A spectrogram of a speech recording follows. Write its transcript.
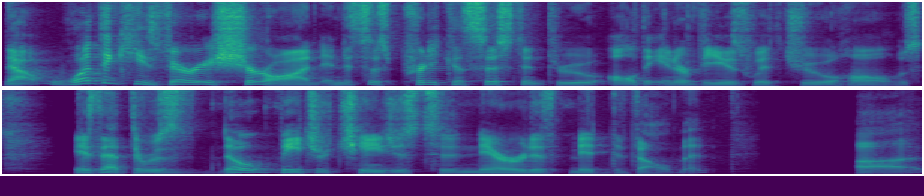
Now, one thing he's very sure on, and this is pretty consistent through all the interviews with Drew Holmes, is that there was no major changes to the narrative mid development. Uh,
